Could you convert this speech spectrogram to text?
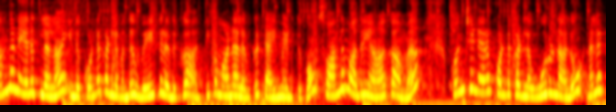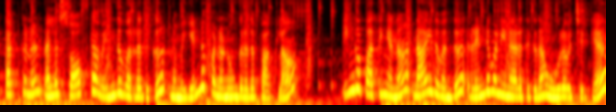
அந்த நேரத்துலலாம் இந்த கொண்டக்கடலை வந்து வேகிறதுக்கு அதிகமான அளவுக்கு டைம் எடுத்துக்கும். ஸோ அந்த மாதிரி ஆகாமல் கொஞ்ச நேரம் கொண்டக்கடலை ஊறினாலும் நல்ல டக்குன்னு நல்ல சாஃப்டாக வெந்து வர்றதுக்கு நம்ம என்ன பண்ணணுங்கிறத பார்க்கலாம் இங்கே பார்த்தீங்கன்னா நான் இதை வந்து ரெண்டு மணி நேரத்துக்கு தான் ஊற வச்சுருக்கேன்.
